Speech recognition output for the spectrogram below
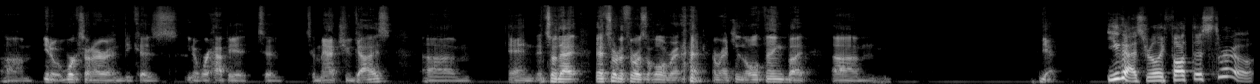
um, you know it works on our end because you know we're happy to to match you guys. Um, and and so that that sort of throws a whole wrench in the whole thing but um, yeah. You guys really thought this through.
